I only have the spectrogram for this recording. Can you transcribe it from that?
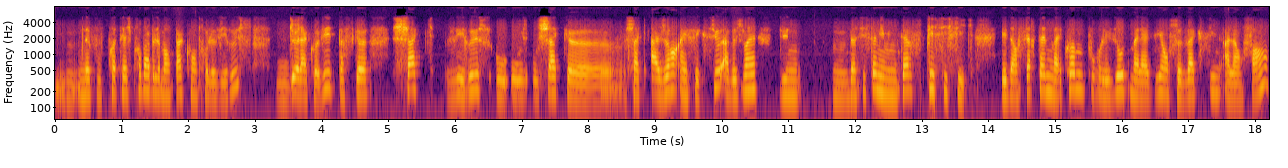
ne vous protège probablement pas contre le virus de la COVID parce que chaque virus ou, chaque euh, chaque agent infectieux a besoin d'une d'un système immunitaire spécifique. Et dans certaines, comme pour les autres maladies, on se vaccine à l'enfance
